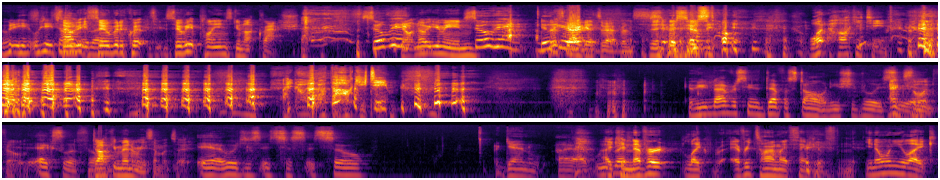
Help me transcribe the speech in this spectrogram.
What are you what are you talking Soviet, about? Soviet, equi- Soviet planes do not crash. Soviet don't know what you mean. Soviet this guy gets a reference. Soviet, What hockey team? I know about the hockey team. if you've never seen The Death of Stalin, you should really see it. Excellent it. film. Excellent film. Documentary, some would say. Yeah, which is it's just it's so. Again, I, I, I can never like every time I think of you know when you like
